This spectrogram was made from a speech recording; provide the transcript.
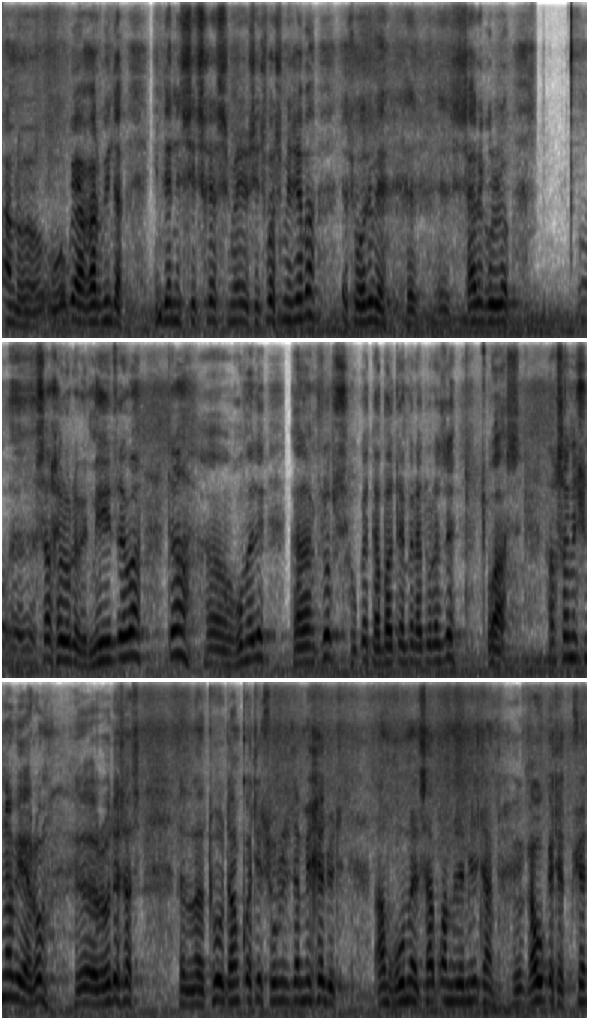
ანუ უკვე აღარ გვინდა იმდენი სიცხეს სითბოს მიღება, ეს ორივე სარეგულო სახელურები მიიწევა და ღუმელი გარანტობს უკვე დაბალ ტემპერატურაზე წვას. აღსანიშნავია, რომ როდესაც თუ დამკვეთი სულის და მიხედვით ამ ღუმელს საკვამლე მილთან გაუკეთეთ ჩვენ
